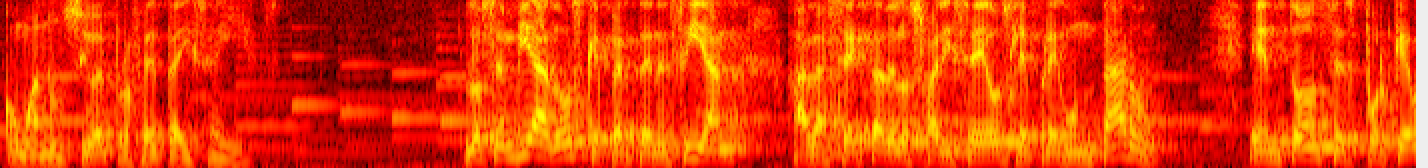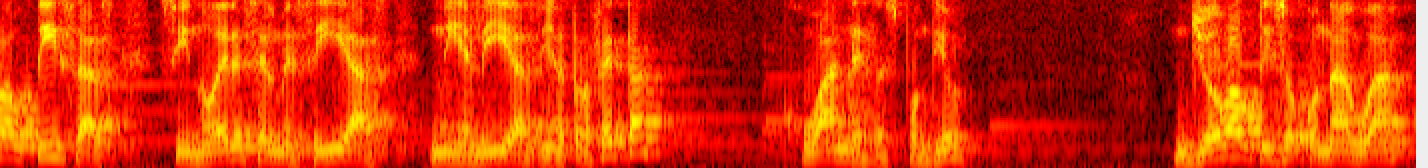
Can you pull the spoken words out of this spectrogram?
como anunció el profeta Isaías. Los enviados que pertenecían a la secta de los fariseos le preguntaron, entonces, ¿por qué bautizas si no eres el Mesías, ni Elías, ni el profeta? Juan le respondió, yo bautizo con agua,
